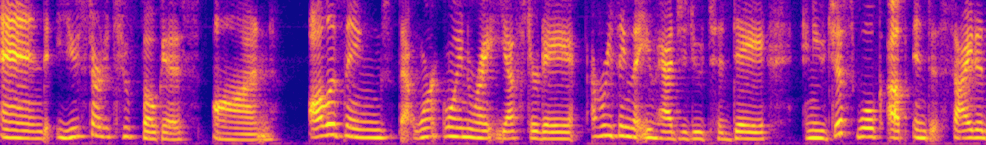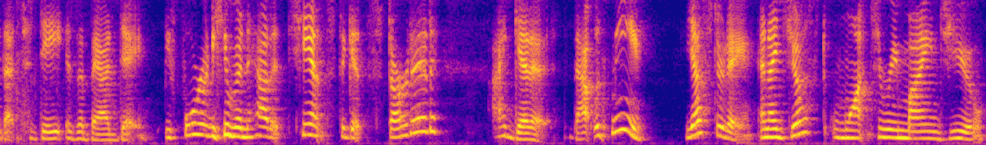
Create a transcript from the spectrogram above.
and you started to focus on all the things that weren't going right yesterday, everything that you had to do today, and you just woke up and decided that today is a bad day before it even had a chance to get started, I get it. That was me yesterday. And I just want to remind you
